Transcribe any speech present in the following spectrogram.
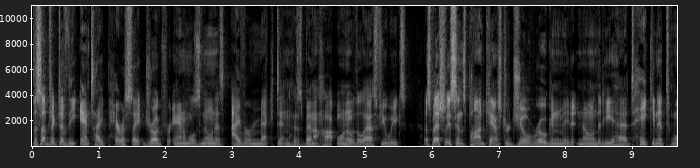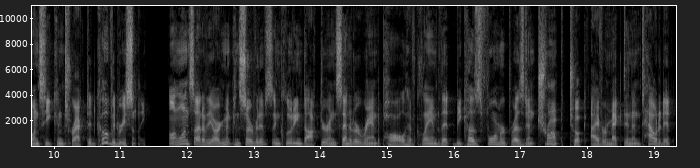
The subject of the anti parasite drug for animals known as ivermectin has been a hot one over the last few weeks, especially since podcaster Joe Rogan made it known that he had taken it once he contracted COVID recently. On one side of the argument, conservatives, including Dr. and Senator Rand Paul, have claimed that because former President Trump took ivermectin and touted it,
